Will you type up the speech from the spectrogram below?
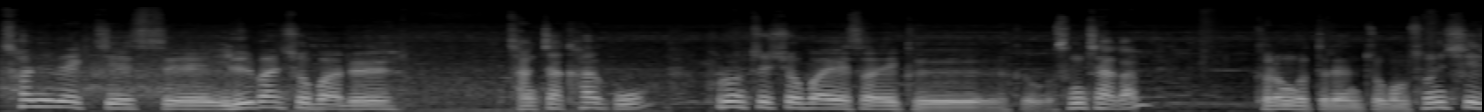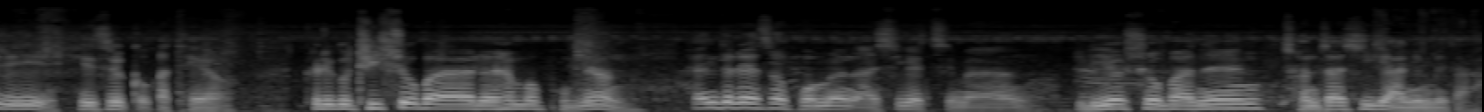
1200GS의 일반 쇼바를 장착하고 front 쇼바에서의 그, 그 승차감 그런 것들은 조금 손실이 있을 것 같아요. 그리고 뒷쇼바를 한번 보면 핸들에서 보면 아시겠지만 rear 쇼바는 전자식이 아닙니다.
